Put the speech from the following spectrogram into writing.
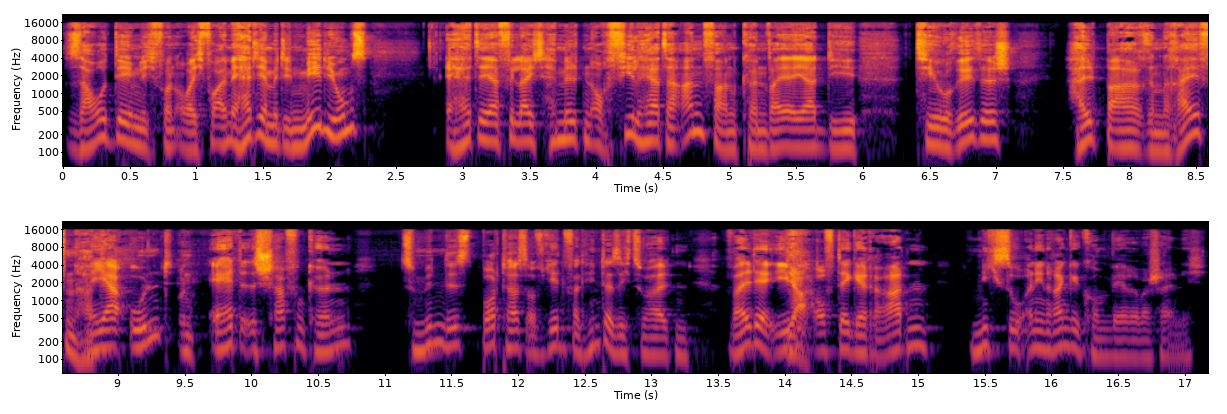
saudämlich von euch. Vor allem, er hätte ja mit den Mediums, er hätte ja vielleicht Hamilton auch viel härter anfahren können, weil er ja die theoretisch haltbareren Reifen hat. Naja, und, Und- er hätte es schaffen können, zumindest Bottas auf jeden Fall hinter sich zu halten, weil der eben Ja. auf der Geraden nicht so an ihn rangekommen wäre wahrscheinlich.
